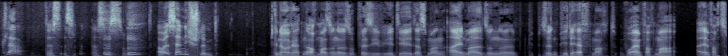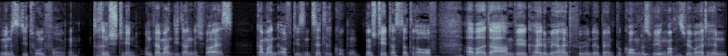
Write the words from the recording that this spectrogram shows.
klar. Das ist, das ist so. Aber ist ja nicht schlimm. Genau, wir hatten auch mal so eine subversive Idee, dass man einmal so eine so ein PDF macht, wo einfach mal einfach zumindest die Tonfolgen drinstehen. Und wenn man die dann nicht weiß, kann man auf diesen Zettel gucken, dann steht das da drauf. Aber da haben wir keine Mehrheit für in der Band bekommen, deswegen machen es wir weiterhin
